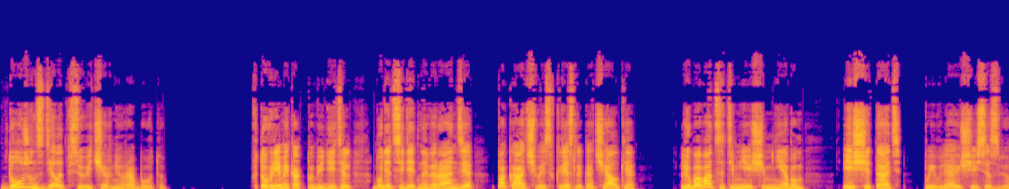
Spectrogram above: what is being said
должен сделать всю вечернюю работу. В то время как победитель будет сидеть на веранде, покачиваясь в кресле качалки, любоваться темнеющим небом и считать появляющиеся звезды.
